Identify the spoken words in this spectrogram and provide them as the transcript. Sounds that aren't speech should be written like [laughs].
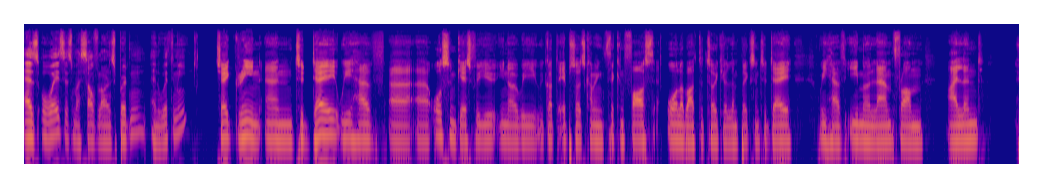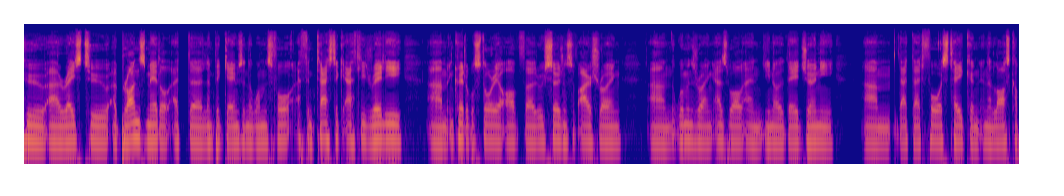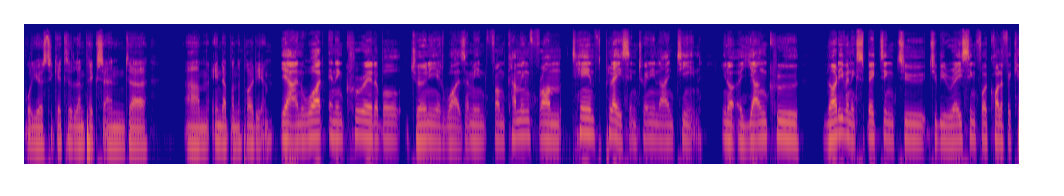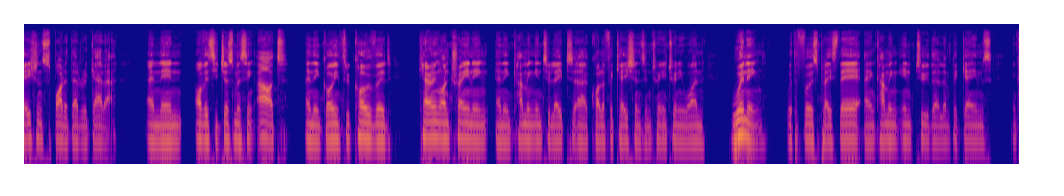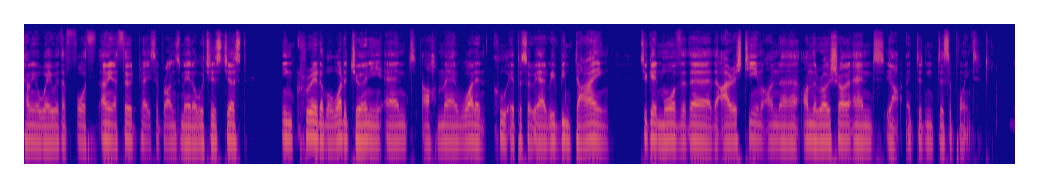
As always, it's myself, Lawrence Brittain, and with me, Jake Green, and today we have uh, an awesome guest for you. You know, we we got the episodes coming thick and fast, all about the Tokyo Olympics, and today we have Eimear Lambe from Ireland, who uh, raced to a bronze medal at the Olympic Games in the women's four. A fantastic athlete, really um, incredible story of uh, the resurgence of Irish rowing, um, the women's rowing as well, and you know their journey um, that that four has taken in the last couple of years to get to the Olympics and. Uh, um, end up on the podium. yeah, and what an incredible journey it was. I mean, from coming from 10th place in 2019, you know, a young crew not even expecting to to be racing for a qualification spot at that regatta, and then obviously just missing out, and then going through COVID, carrying on training, and then coming into late uh, qualifications in 2021, winning with the first place there, and coming into the Olympic Games and coming away with a fourth, I mean, a third place, a bronze medal, which is just incredible. What a journey! And oh man, what a cool episode we had. We've been dying to get more of the the, the Irish team on uh, on the Row Show, and yeah, it didn't disappoint.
